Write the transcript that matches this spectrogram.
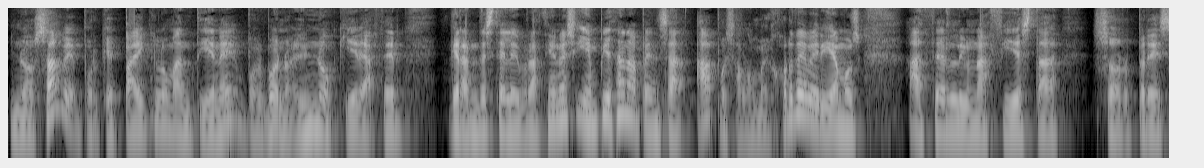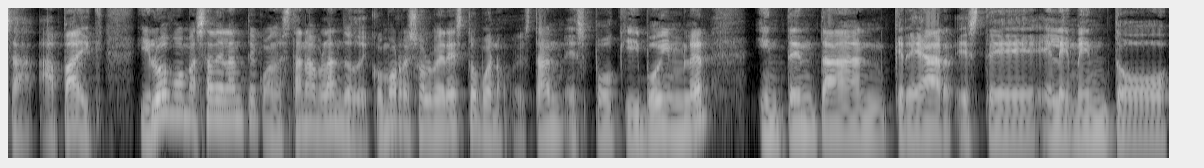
no sabe, porque Pike lo mantiene, pues bueno, él no quiere hacer grandes celebraciones y empiezan a pensar, ah, pues a lo mejor deberíamos hacerle una fiesta sorpresa a Pike. Y luego más adelante, cuando están hablando de cómo resolver esto, bueno, están Spock y Boimler, intentan crear este elemento,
